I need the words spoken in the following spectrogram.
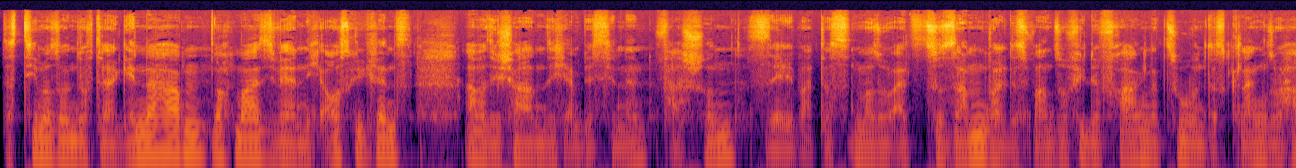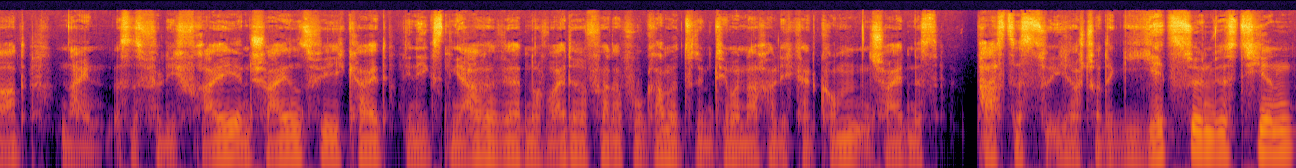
das Thema sollen sie auf der Agenda haben. Nochmal, sie werden nicht ausgegrenzt, aber sie schaden sich ein bisschen dann fast schon selber. Das mal so als zusammen, weil das waren so viele Fragen dazu und das klang so hart. Nein, das ist völlig frei. Entscheidungsfähigkeit. Die nächsten Jahre werden noch weitere Förderprogramme zu dem Thema Nachhaltigkeit kommen. Entscheidend ist, passt es zu ihrer Strategie, jetzt zu investieren?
